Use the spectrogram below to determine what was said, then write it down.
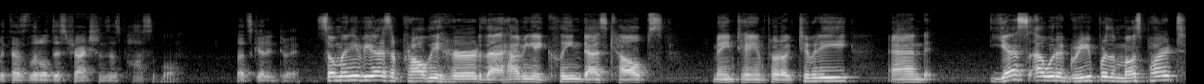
with as little distractions as possible. Let's get into it. So many of you guys have probably heard that having a clean desk helps maintain productivity and yes I would agree for the most part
